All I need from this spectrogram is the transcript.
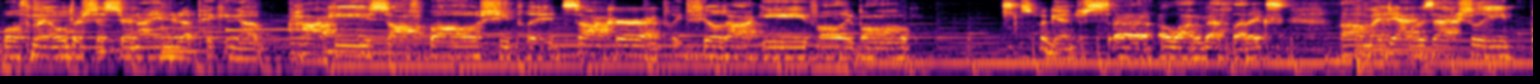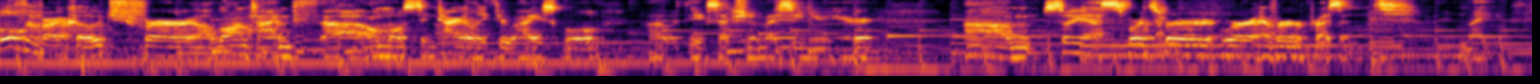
both my older sister and I ended up picking up hockey, softball. She played soccer. I played field hockey, volleyball. So again, just uh, a lot of athletics. Uh, my dad was actually both of our coach for a long time, uh, almost entirely through high school, uh, with the exception of my senior year. Um, so yeah, sports were, were ever present in my youth.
